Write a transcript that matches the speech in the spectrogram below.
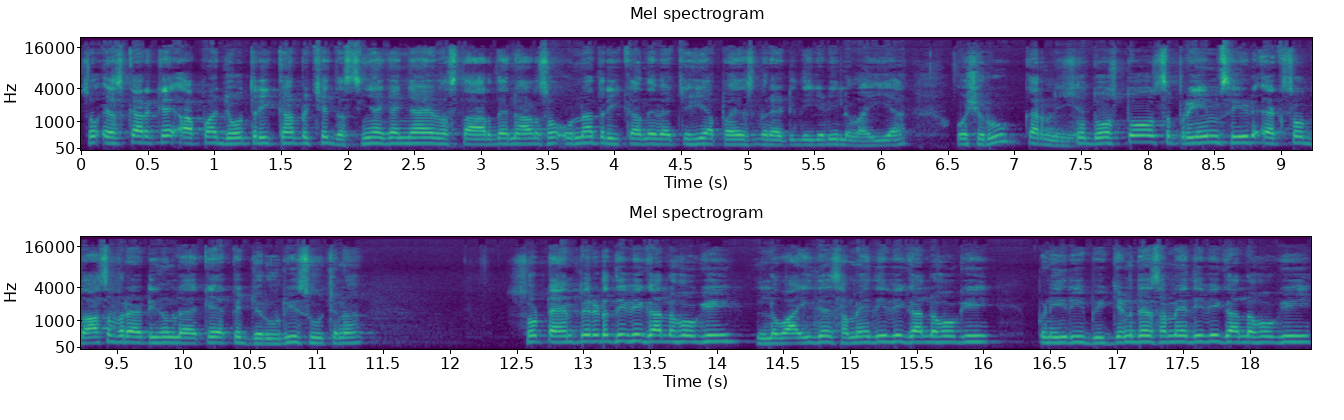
ਸੋ ਇਸ ਕਰਕੇ ਆਪਾਂ ਜੋ ਤਰੀਕਾਂ ਪਿੱਛੇ ਦੱਸੀਆਂ ਗਈਆਂ ਹੈ ਵਿਸਤਾਰ ਦੇ ਨਾਲ, ਸੋ ਉਹਨਾਂ ਤਰੀਕਾਂ ਦੇ ਵਿੱਚ ਹੀ ਆਪਾਂ ਇਸ ਵੈਰਾਈਟੀ ਦੀ ਜਿਹੜੀ ਲਵਾਈ ਆ, ਉਹ ਸ਼ੁਰੂ ਕਰਨੀ ਹੈ ਸੋ ਦੋਸਤੋ ਸੁਪਰੀਮ ਸੀਡ 110 ਵੈਰਾਈਟੀ ਨੂੰ ਲੈ ਕੇ ਇੱਕ ਜ਼ਰੂਰੀ ਸੂਚਨਾ। ਸੋ ਟਾਈਮ ਪੀਰੀਅਡ ਦੀ ਵੀ ਗੱਲ ਹੋ ਗਈ, ਲਵਾਈ ਦੇ ਸਮੇਂ ਦੀ ਵੀ ਗੱਲ ਹੋ ਗਈ, ਪਨੀਰੀ ਬੀਜਣ ਦੇ ਸਮੇਂ ਦੀ ਵੀ ਗੱਲ ਹੋ ਗਈ,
